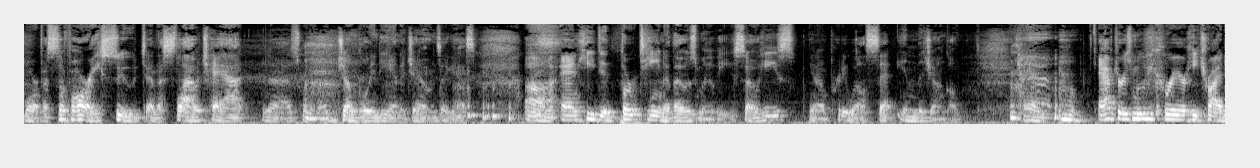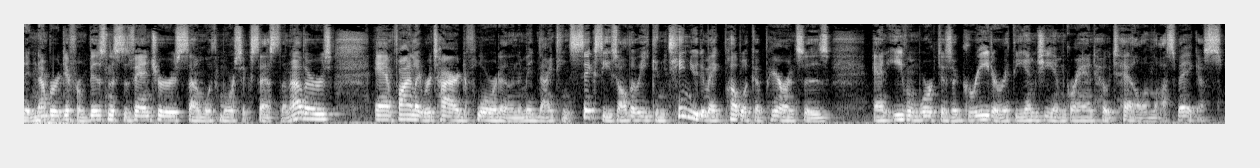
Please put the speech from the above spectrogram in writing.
more of a safari suit and a slouch hat, uh, sort of a jungle Indiana Jones, I guess. Uh, and he did 13 of those movies, so he's you know pretty well set in the jungle. And after his movie career, he tried a number of different business ventures, some with more success than others, and finally retired to Florida in the mid 1960s. Although he continued to make public appearances and even worked as a greeter at the MGM Grand Hotel in Las Vegas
